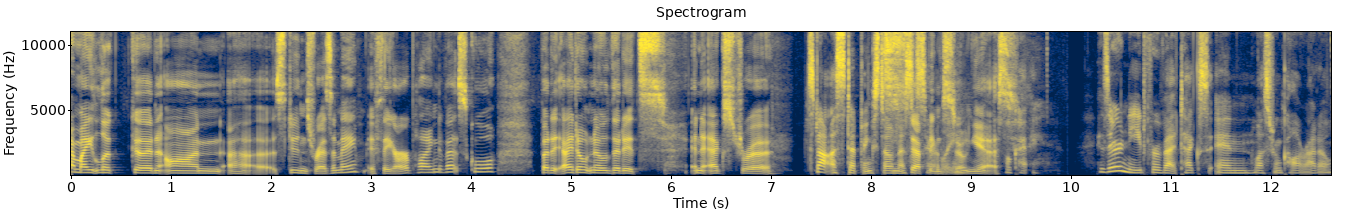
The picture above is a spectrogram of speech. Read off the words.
it might look good on uh, a student's resume if they are applying to vet school. But I don't know that it's an extra. It's not a stepping stone necessarily. Stepping stone, yes. Okay. Is there a need for vet techs in Western Colorado?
